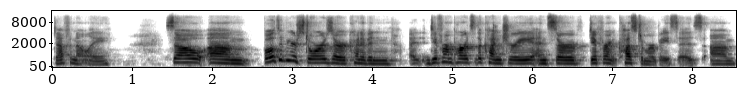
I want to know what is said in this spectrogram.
Definitely. So, um, both of your stores are kind of in uh, different parts of the country and serve different customer bases. Um,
